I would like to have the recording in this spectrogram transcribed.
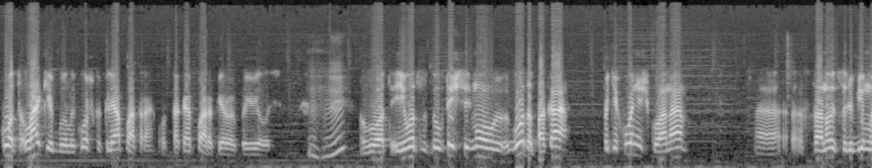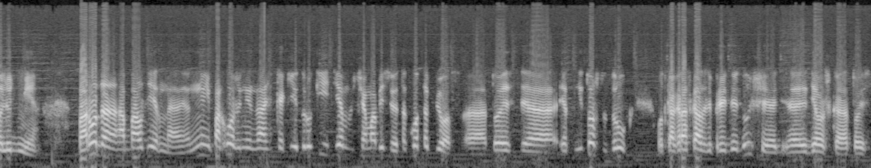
кот Лаки был и кошка Клеопатра. Вот такая пара первая появилась. мгм. Вот. И вот с 2007 года пока потихонечку она э, становится любимой людьми. Порода обалденная, ну, не похожа ни на какие другие тем, чем объясню. Это кот-пес. то есть э, это не то, что друг, вот как рассказывали предыдущая э, девушка, то есть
